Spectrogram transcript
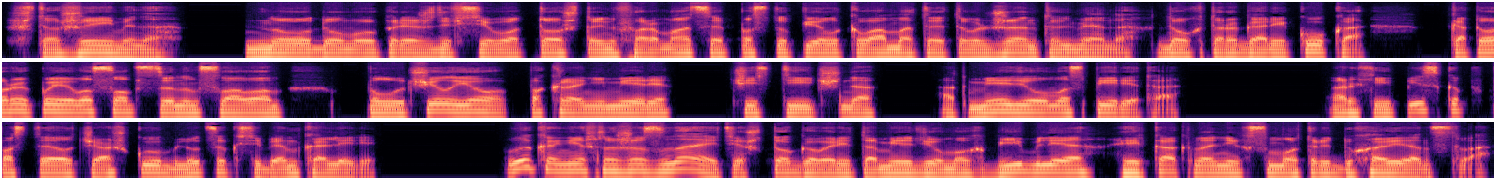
Что же именно?» «Ну, думаю, прежде всего то, что информация поступила к вам от этого джентльмена, доктора Гарри Кука, который, по его собственным словам, получил ее, по крайней мере, частично, от медиума спирита». Архиепископ поставил чашку и блюдце к себе на колени. «Вы, конечно же, знаете, что говорит о медиумах Библия и как на них смотрит духовенство».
